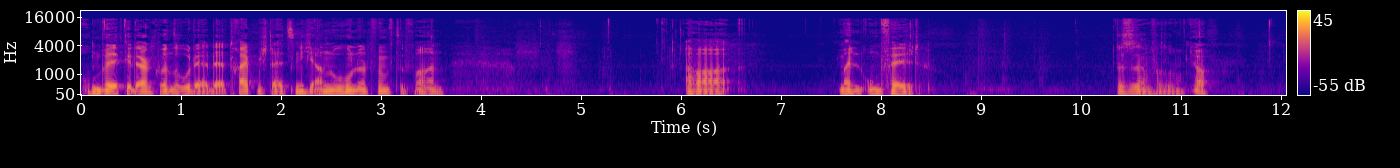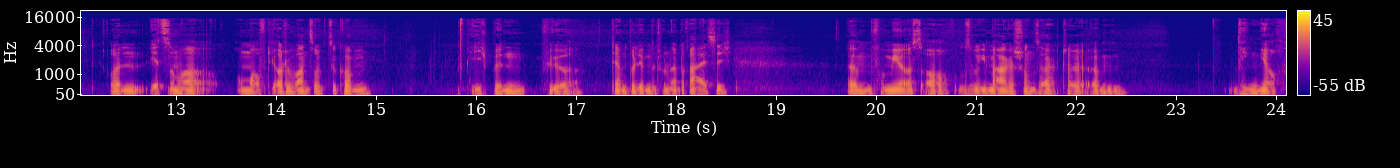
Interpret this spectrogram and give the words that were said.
Umweltgedanke und so, der, der treibt mich da jetzt nicht an, nur 105 zu fahren. Aber mein Umfeld. Das ist einfach so. Ja. Und jetzt nochmal, um auf die Autobahn zurückzukommen. Ich bin für Tempolimit 130. Ähm, von mir aus auch, so wie Marke schon sagte, ähm, wegen mir auch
